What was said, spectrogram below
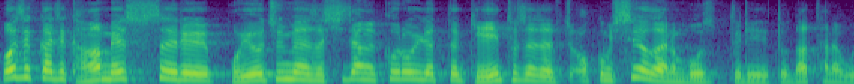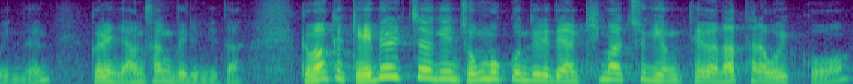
어제까지 강한 매수세를 보여주면서 시장을 끌어올렸던 개인 투자자 조금 쉬어가는 모습들이 또 나타나고 있는 그런 양상들입니다. 그만큼 개별적인 종목군들에 대한 키 맞추기 형태가 나타나고 있고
